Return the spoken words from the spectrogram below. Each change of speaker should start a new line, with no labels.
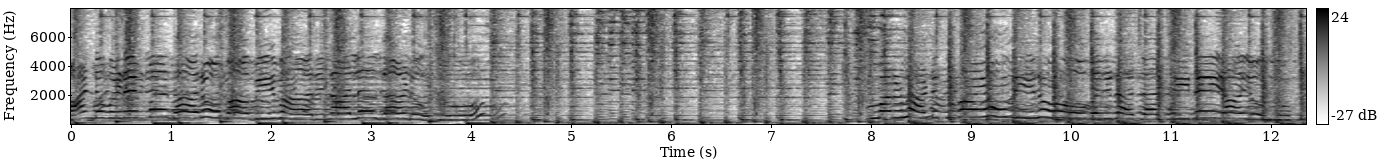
மாண்டவிடை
